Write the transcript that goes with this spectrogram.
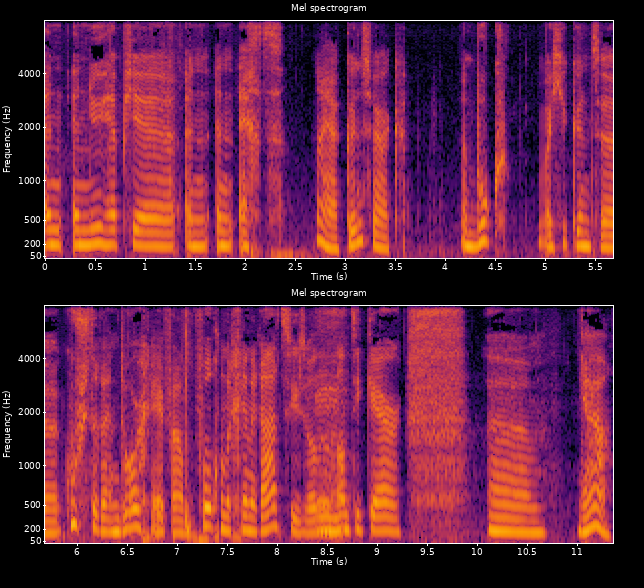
en, en nu heb je een, een echt nou ja, kunstwerk. Een boek wat je kunt eh, koesteren en doorgeven aan de volgende generaties. Wat een Mhm. antiquair, ehm, ja,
